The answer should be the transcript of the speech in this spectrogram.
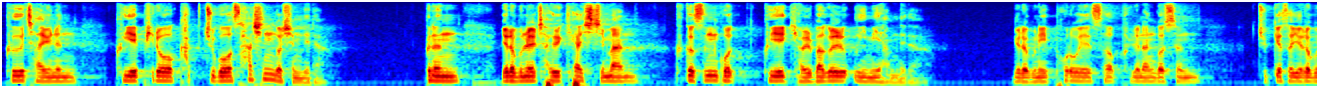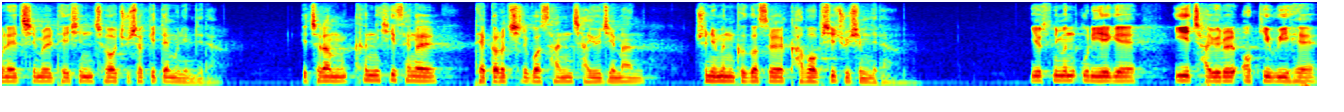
그 자유는 그의 피로 값주고 사신 것입니다. 그는 여러분을 자유케 하시지만 그것은 곧 그의 결박을 의미합니다. 여러분이 포로에서 풀려난 것은 주께서 여러분의 짐을 대신 져 주셨기 때문입니다. 이처럼 큰 희생을 대가로 치르고 산 자유지만 주님은 그것을 값없이 주십니다. 예수님은 우리에게 이 자유를 얻기 위해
